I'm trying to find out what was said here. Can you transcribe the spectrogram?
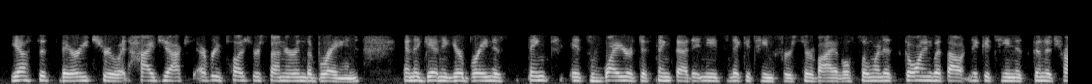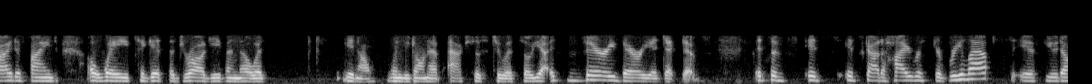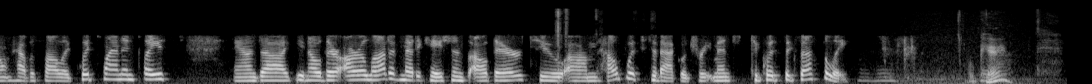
Yes, it's very true. It hijacks every pleasure center in the brain. And again, your brain is think it's wired to think that it needs nicotine for survival. So when it's going without nicotine, it's going to try to find a way to get the drug, even though it's, you know, when you don't have access to it. So yeah, it's very, very addictive. It's a, it's, it's got a high risk of relapse if you don't have a solid quit plan in place. And, uh, you know, there are a lot of medications out there to um, help with tobacco treatment to quit successfully. Okay.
